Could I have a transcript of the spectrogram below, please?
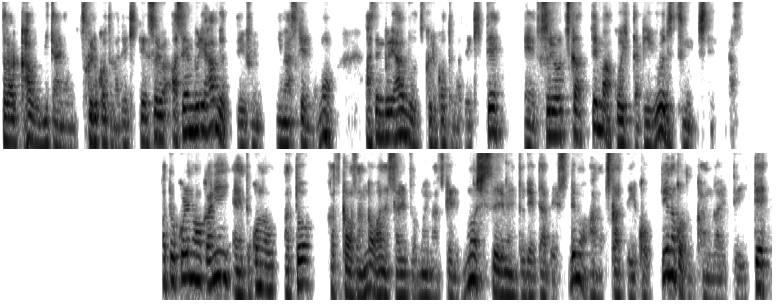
トラックハブみたいなのを作ることができて、それをアセンブリハブっていうふうに言いますけれども、アセンブリハブを作ることができて、えー、とそれを使って、まあ、こういったビューを実現して。あと、これの他に、えー、とこの後、勝川さんがお話しされると思いますけれども、シスエレメントデータベースでもあの使っていこうっていうようなことを考えていて、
